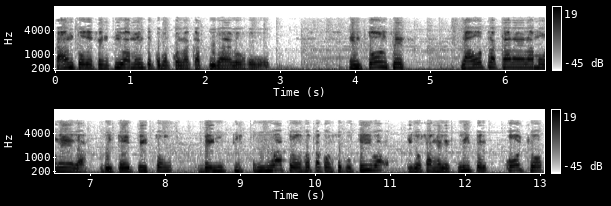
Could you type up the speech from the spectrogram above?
tanto defensivamente como con la captura de los rebotes. Entonces, la otra cara de la moneda, Detroit Pistons 24 derrotas consecutivas y Los Ángeles Clippers 8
